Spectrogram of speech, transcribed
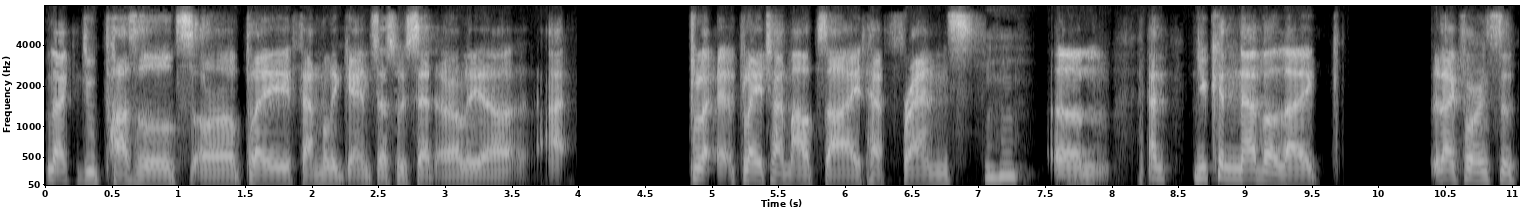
like do puzzles or play family games as we said earlier I, play, playtime outside have friends Mhm. um and you can never like like for instance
